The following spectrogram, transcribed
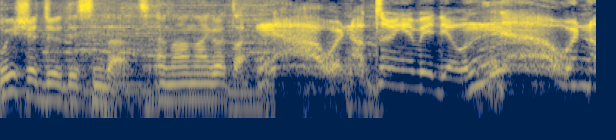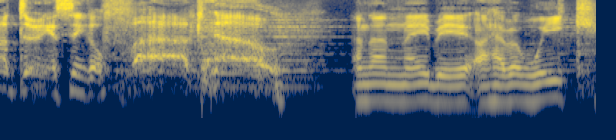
we should do this and that. And then I got like, no, we're not doing a video. No, we're not doing a single. Fuck no. And then maybe I have a week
